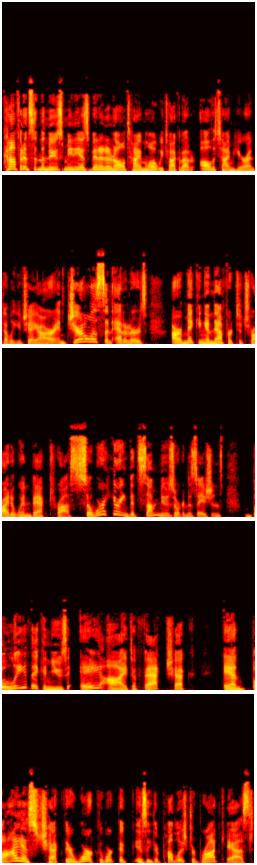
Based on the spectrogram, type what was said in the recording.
Confidence in the news media has been at an all time low. We talk about it all the time here on WJR. And journalists and editors are making an effort to try to win back trust. So we're hearing that some news organizations believe they can use AI to fact check and bias check their work, the work that is either published or broadcast.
